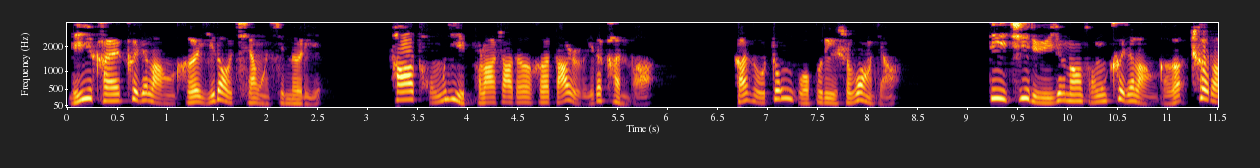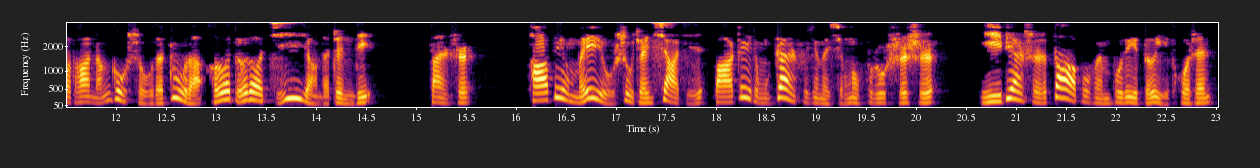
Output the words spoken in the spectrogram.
离开克杰朗河，一道前往新德里。他同意普拉沙德和达尔维的看法。赶走中国部队是妄想。第七旅应当从克杰朗河撤到他能够守得住的和得到给养的阵地，但是他并没有授权下级把这种战术性的行动付诸实施，以便使大部分部队得以脱身，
